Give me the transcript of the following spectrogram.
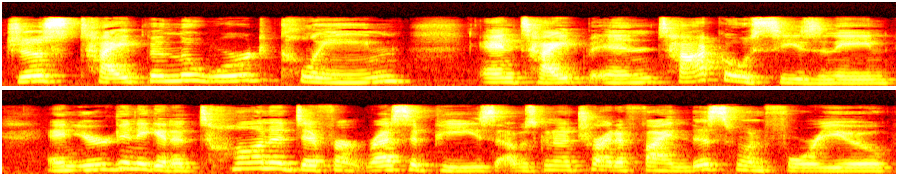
just type in the word clean and type in taco seasoning, and you're going to get a ton of different recipes. I was going to try to find this one for you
